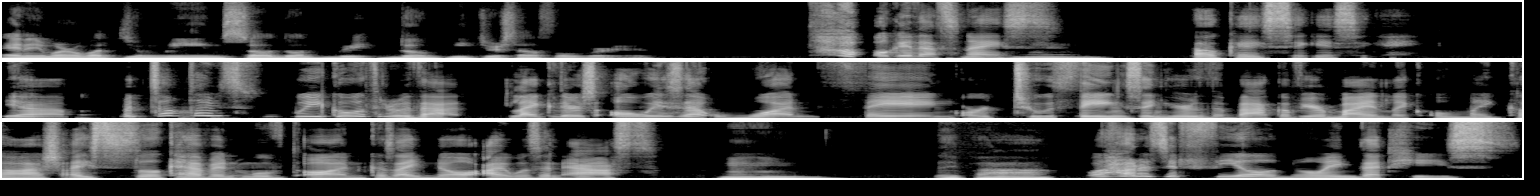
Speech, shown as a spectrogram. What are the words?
anymore what you mean, so don't be, don't beat yourself over it. Okay, that's nice. Mm. Okay, sige, sige. Yeah, but sometimes we go through that. Like there's always that one thing or two things in your the back of your mind like, "Oh my gosh, I still haven't moved on because I know I was an ass." Mm. Diba? Well, how does it feel knowing that he's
